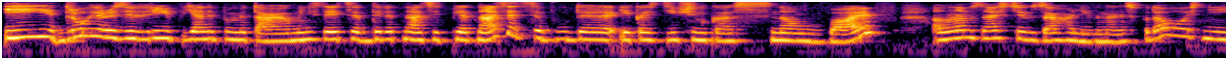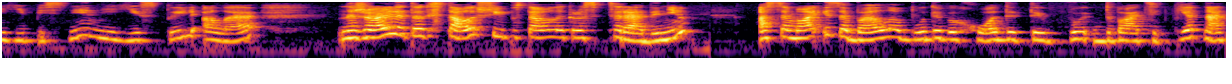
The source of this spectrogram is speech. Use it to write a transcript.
І другий розігрів, я не пам'ятаю, мені здається, в 19.15 це буде якась дівчинка Snow Vibe, але нам з Настю взагалі вона не сподобалась, ні її пісні, ні її стиль. Але, на жаль, так стало, що її поставили якраз всередині. А сама Ізабелла буде виходити в 20.15.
